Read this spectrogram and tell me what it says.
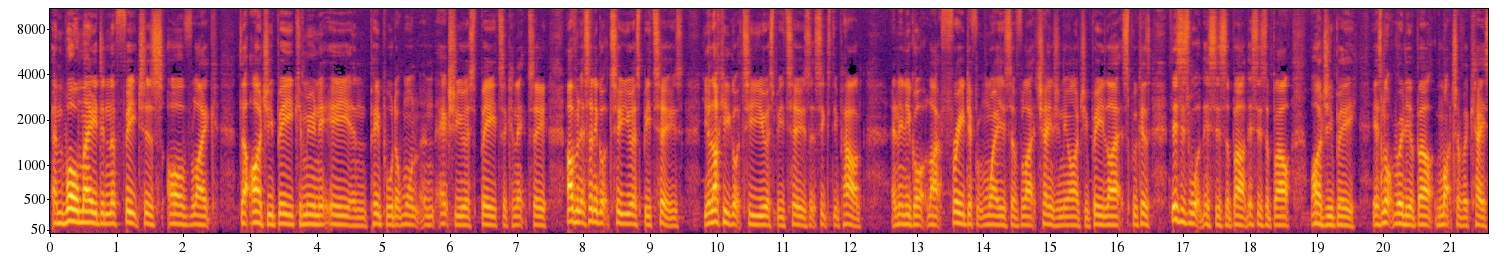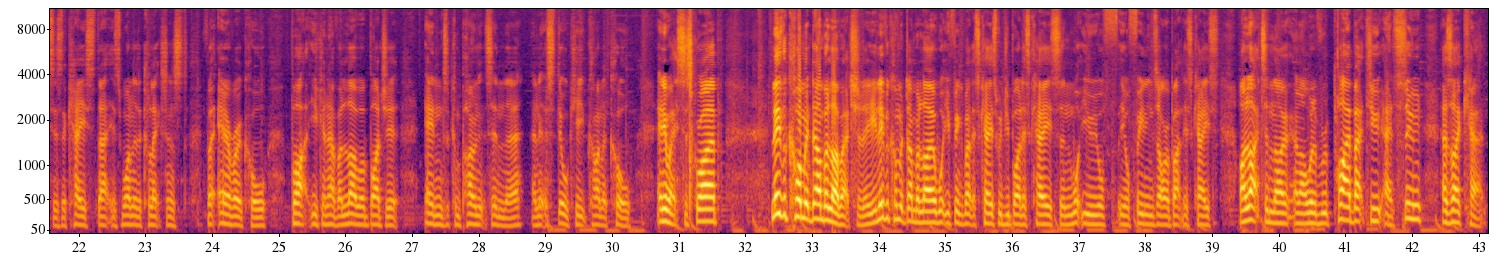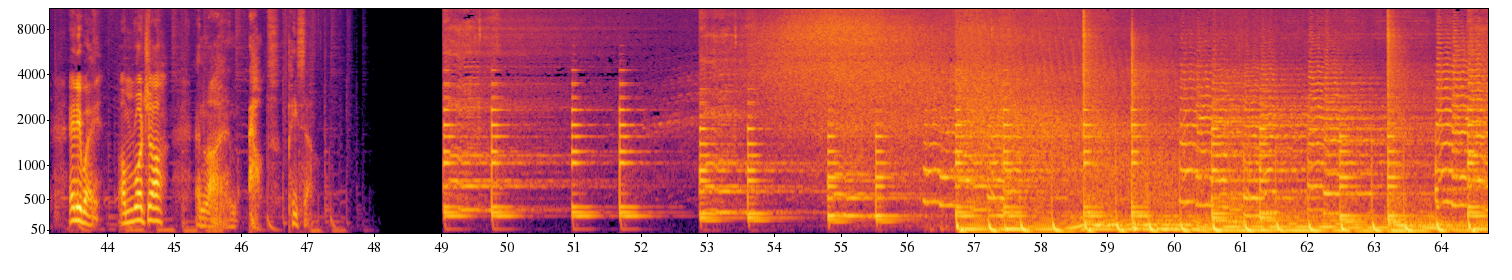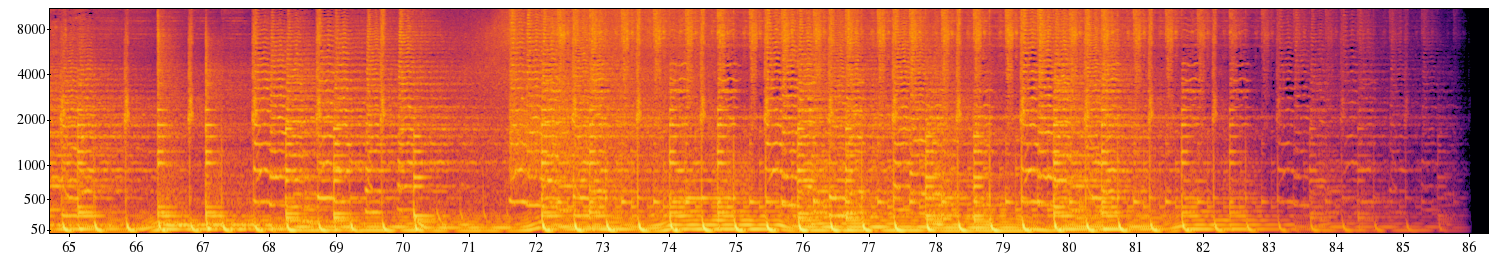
and well made in the features of like the RGB community and people that want an extra USB to connect to. Other than it's only got two USB 2s, you're lucky you got two USB 2s at £60 and then you've got like three different ways of like changing the RGB lights because this is what this is about. This is about RGB. It's not really about much of a case. It's a case that is one of the collections for Aerocool, but you can have a lower budget end components in there and it will still keep kind of cool. Anyway, subscribe. Leave a comment down below actually. Leave a comment down below what you think about this case. Would you buy this case and what you, your, your feelings are about this case. I'd like to know and I will reply back to you as soon as I can. Anyway, I'm Roger and I'm out. Peace out.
